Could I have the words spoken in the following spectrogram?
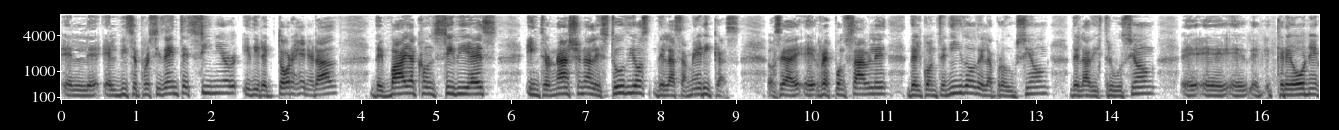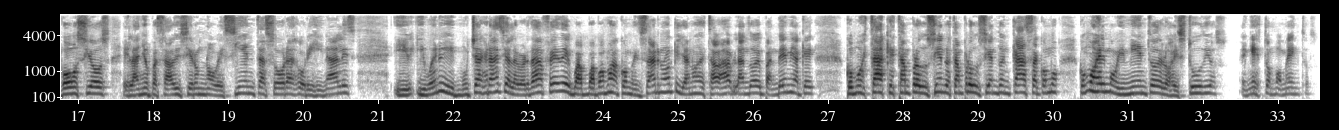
el, vicepresidente senior y director general de Viacom CBS International Studios de las Américas, o sea, eh, eh, responsable del contenido, de la producción, de la distribución, eh, creó negocios, el año pasado hicieron 900 horas originales y, bueno, y muchas gracias, la verdad, Fede. vamos a comenzar, ¿no? Que ya nos estabas hablando de pandemia. Que, ¿Cómo estás? ¿Qué están produciendo? ¿Están produciendo en casa? ¿Cómo, ¿Cómo es el movimiento de los estudios en estos momentos?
